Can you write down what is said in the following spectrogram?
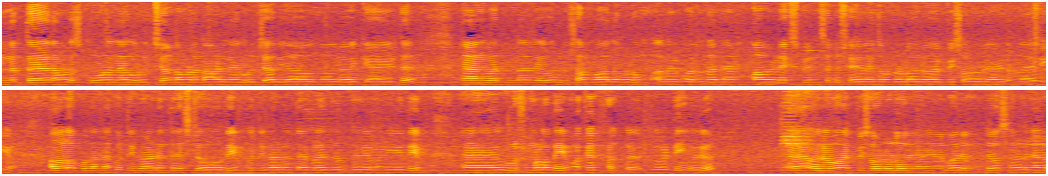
മുന്നത്തെ നമ്മുടെ സ്കൂളിനെ കുറിച്ചും നമ്മുടെ നാടിനെ കുറിച്ചും അറിയാവുന്നവരൊക്കെ ആയിട്ട് ഞാൻ വരുന്നത് വരും സംവാദങ്ങളും അതേപോലെ തന്നെ അവരുടെ എക്സ്പീരിയൻസ് ഒക്കെ ഷെയർ ചെയ്തുകൊണ്ടുള്ള ഓരോ എപ്പിസോഡുകൾ ഞാൻ ഇടുന്നതായിരിക്കും. അതോടൊപ്പം തന്നെ കുറ്റിക്കാടിന്റെ സ്റ്റോറിയും കുറ്റിക്കാടിന്റെ പ്രകൃതി രമണീയതയും ഊഷ്മളതയും ഒക്കെ കൂട്ടി ഒരു ഓരോ എപ്പിസോഡുകളിൽ ഞാൻ ഇങ്ങനെ വരും ദിവസങ്ങളിൽ ഞാൻ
